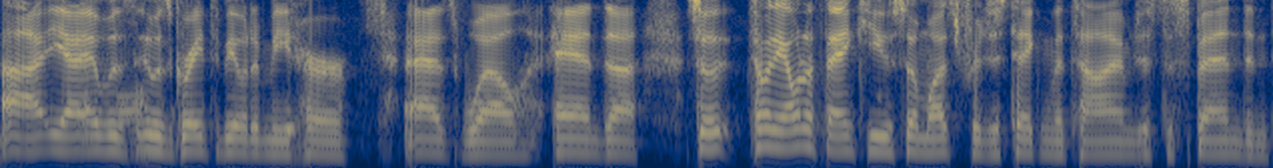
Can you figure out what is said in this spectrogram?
uh, yeah, it was it was great to be able to meet her as well. And uh, so, Tony, I want to thank you so much for just taking the time just to spend and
